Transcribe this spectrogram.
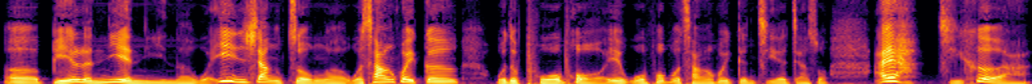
呃别人念你呢？我印象中啊，我常常会跟我的婆婆，诶，我婆婆常常会跟吉尔讲说：“哎呀。”吉赫啊，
